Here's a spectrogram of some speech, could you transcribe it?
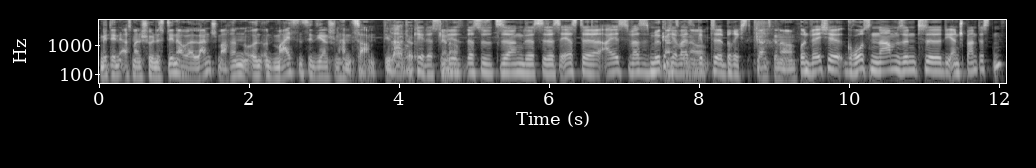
mit denen erstmal ein schönes Dinner oder Lunch machen und, und meistens sind die dann schon handzahm, die ah, Leute. Ah, okay, dass du, genau. dir, dass du sozusagen das, das erste Eis, was es möglicherweise genau. gibt, äh, berichst. Ganz genau. Und welche großen Namen sind äh, die entspanntesten?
